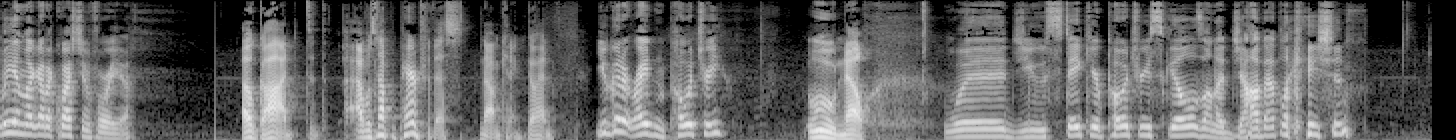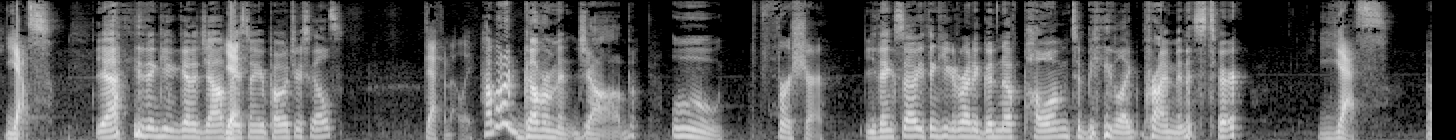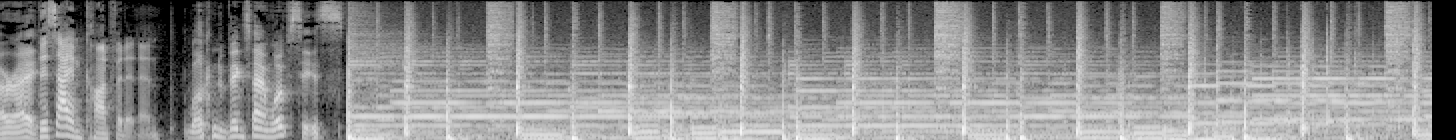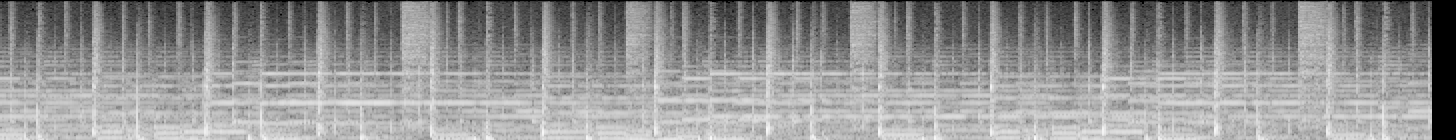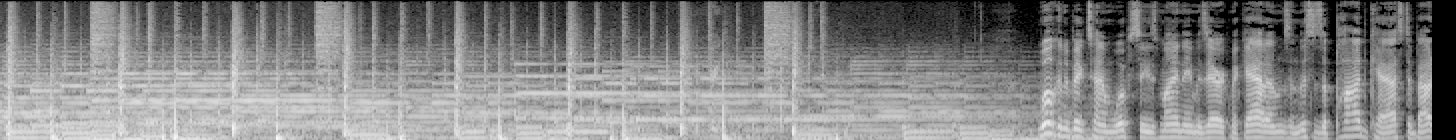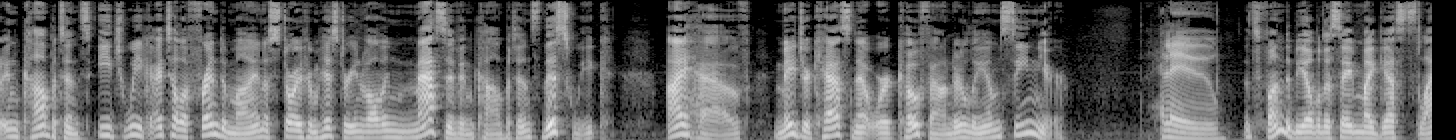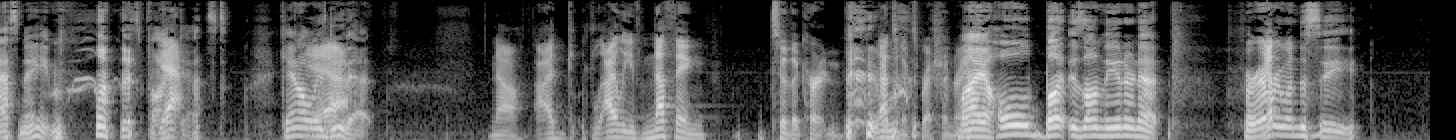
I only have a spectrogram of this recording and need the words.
Liam, I got a question for you. Oh God, I was not prepared for this. No, I'm kidding. Go ahead. You good at writing poetry? Ooh, no. Would you stake your poetry skills on a job application? Yes, Yeah, you think you could get a job Yeah. based on your poetry skills? definitely. How about a government job? Ooh, for sure. You think so? You think you could write a good enough poem to be like prime minister? Yes, All right. this I am confident in. Welcome to Big Time Whoopsies. To Big Time Whoopsies. My name is Eric McAdams, and this is a podcast about incompetence. Each week, I tell a friend of mine a story from history involving massive incompetence. This week, I have Major Cast Network co founder Liam Sr. Hello. It's fun to be able to say my guest's last name on this Yeah. podcast. Can't always Yeah. do that. No, I I leave nothing to the curtain. That's an expression, right? My whole butt is on the internet for Yep. everyone to see.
